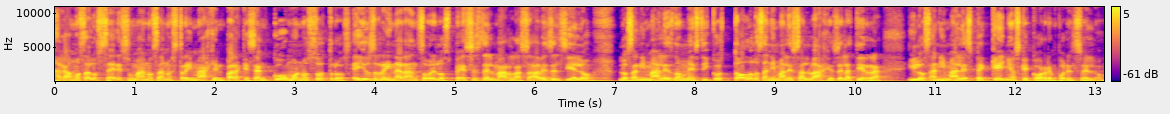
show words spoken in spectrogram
Hagamos a los seres humanos a nuestra imagen para que sean como nosotros. Ellos reinarán sobre los peces del mar, las aves del cielo, los animales domésticos, todos los animales salvajes de la tierra y los animales pequeños que corren por el suelo.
